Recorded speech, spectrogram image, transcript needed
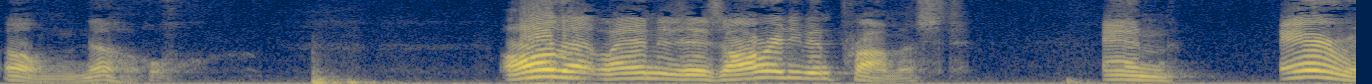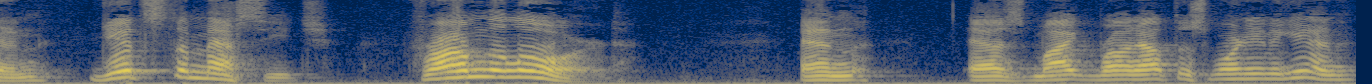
Oh, no. All that land has already been promised, and Aaron gets the message from the Lord and as Mike brought out this morning again,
